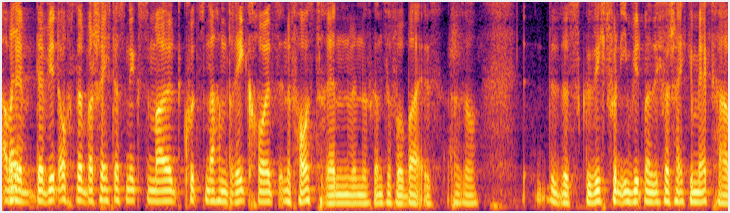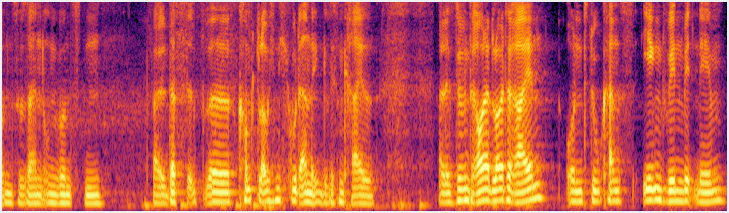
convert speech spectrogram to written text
Aber Weil- der, der wird auch dann wahrscheinlich das nächste Mal kurz nach dem Drehkreuz in eine Faust rennen, wenn das Ganze vorbei ist. Also das das Gesicht von ihm wird man sich wahrscheinlich gemerkt haben zu seinen Ungunsten. Weil das äh, kommt, glaube ich, nicht gut an in gewissen Kreisen. Weil es dürfen 300 Leute rein und du kannst irgendwen mitnehmen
